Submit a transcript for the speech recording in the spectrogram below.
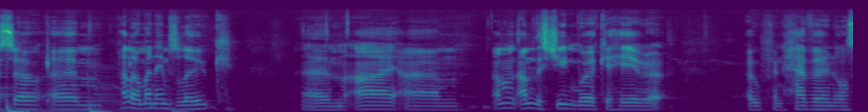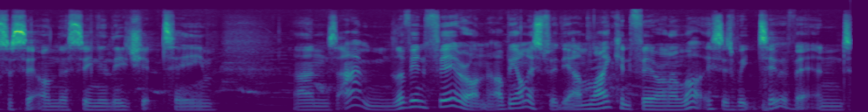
Yeah, so um, hello, my name's Luke. Um, I am I'm, I'm the student worker here at Open Heaven, also sit on the senior leadership team. And I'm loving Fearon. I'll be honest with you, I'm liking Fearon a lot. This is week two of it, and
